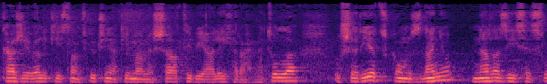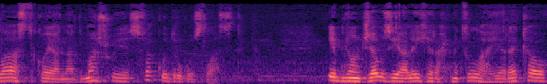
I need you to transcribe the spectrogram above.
Kaže veliki islamski učenjak imame Šatibi alihi rahmetullah, u šerijetskom znanju nalazi se slast koja nadmašuje svaku drugu slast. Ibn al-Đawzi alihi rahmetullah je rekao,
